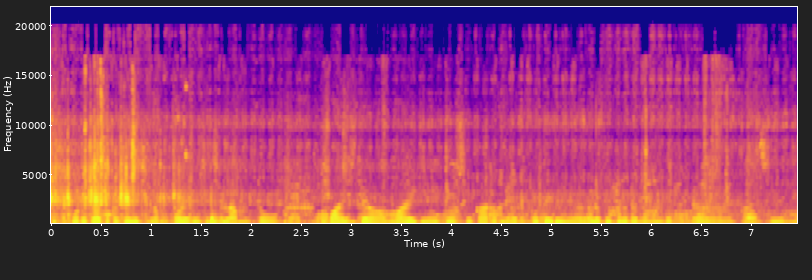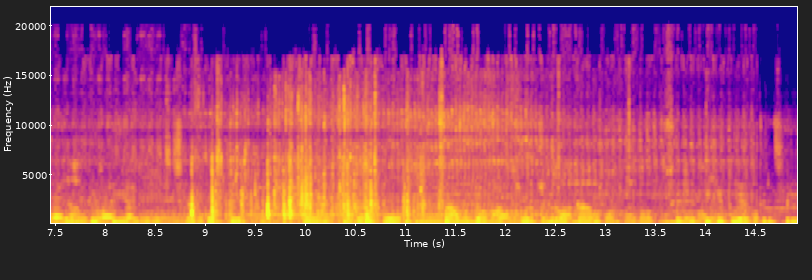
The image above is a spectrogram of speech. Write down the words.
ঠিক করে যতটা পেরেছিলাম করে রেখেছিলাম। তো ভয়েস দেওয়া হয়নি, তো সে কারণে একটু দেরি হয়ে গেল ভিডিওটা তোমাদের কাছে দিতে শেয়ার করতে। তো দেখো উম, দামোদর মাছ চলছিল ওটা। শেষের দিকে দু একদিন ছিল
